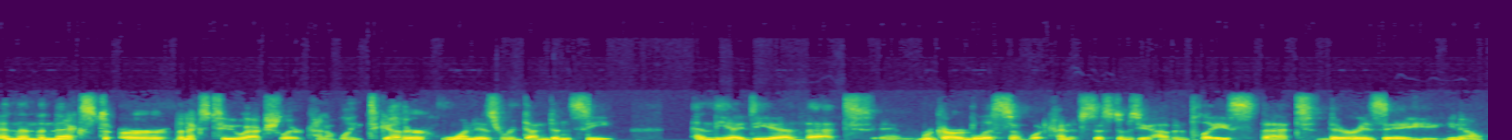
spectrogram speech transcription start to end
and then the next or the next two actually are kind of linked together. One is redundancy and the idea that um, regardless of what kind of systems you have in place that there is a you know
